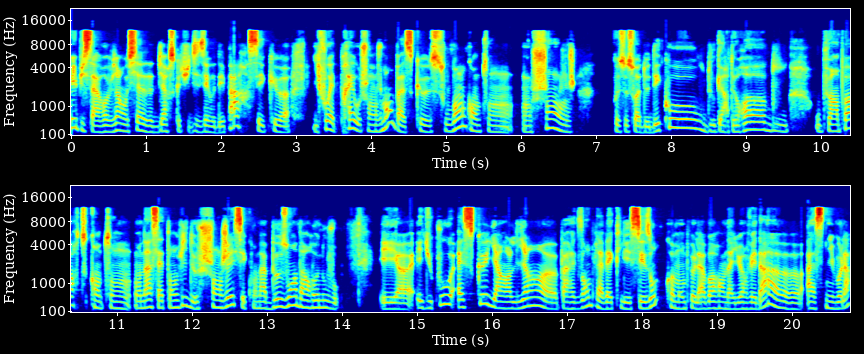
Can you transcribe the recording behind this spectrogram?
Oui, puis ça revient aussi à dire ce que tu disais au départ, c'est que euh, il faut être prêt au changement parce que souvent quand on, change, que ce soit de déco ou de garde-robe ou, ou, peu importe, quand on, on, a cette envie de changer, c'est qu'on a besoin d'un renouveau. Et, euh, et, du coup, est-ce qu'il y a un lien, euh, par exemple, avec les saisons, comme on peut l'avoir en Ayurveda à ce niveau-là?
